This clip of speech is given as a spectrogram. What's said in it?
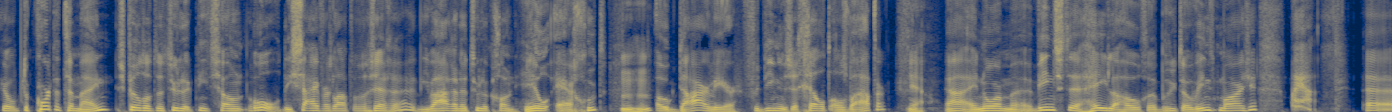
Op de korte termijn speelt het natuurlijk niet zo'n rol. Die cijfers, laten we zeggen, die waren natuurlijk gewoon heel erg goed. Mm -hmm. Ook daar weer verdienen ze geld als water. Ja, ja enorme winsten, hele hoge bruto winstmarge. Maar ja, uh,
